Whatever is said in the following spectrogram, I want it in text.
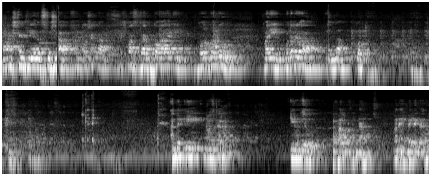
కాన్స్టెంట్ లెవెల్ స్పెషల్ సంతోషంగా క్రిస్మస్ జరుపుకోవాలని కోరుకుంటూ మరి మొదటగా కోరుతున్నాను అందరికీ నమస్కారం. ఈరోజు పాల్గొంటున్న మన ఎమ్మెల్యే గారు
